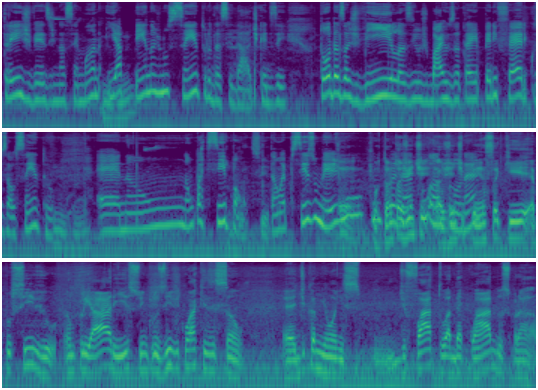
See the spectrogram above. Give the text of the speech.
três vezes na semana uhum. e apenas no centro da cidade. Quer dizer, todas as vilas e os bairros até periféricos ao centro uhum. é, não, não participam. não, participam. Então é preciso mesmo é, que portanto, um a gente, amplo, a gente né? pensa que é possível ampliar isso, inclusive com a aquisição é, de caminhões de fato adequados para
